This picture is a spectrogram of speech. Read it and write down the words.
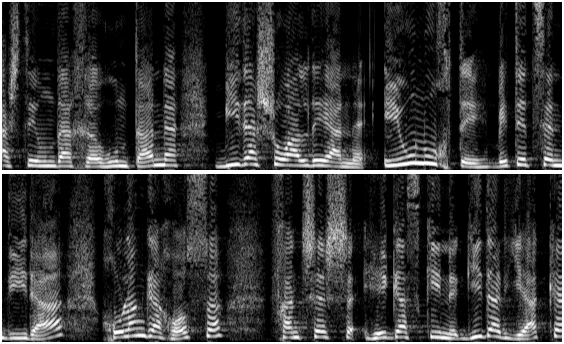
aste undar juntan, bidaso aldean eun urte betetzen dira, Roland Garros, frantses hegazkin gidariak,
